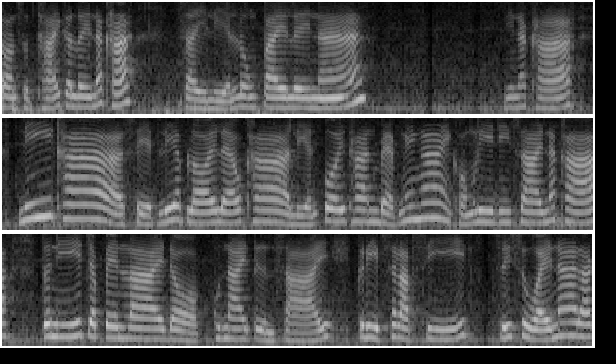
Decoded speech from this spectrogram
ตอนสุดท้ายกันเลยนะคะ ใส่เหรียญลงไปเลยนะ นี่นะคะ นี่ค่ะ เสร็จเรียบร้อยแล้วค่ะ เหรียญโปรยทานแบบง่าย ๆ ของรีดีไซน์นะคะ ตัวนี้จะเป็นลายดอกคุณนายตื่นสาย กรีบสลับสี สวยๆ น่ารัก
